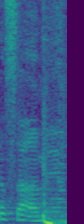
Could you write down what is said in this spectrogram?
Pensamento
